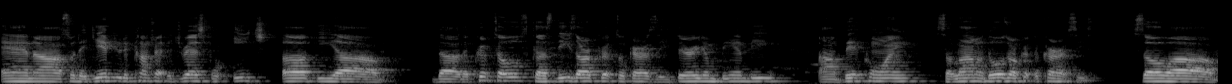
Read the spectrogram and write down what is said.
and uh, so they give you the contract address for each of the uh, the the cryptos because these are cryptocurrency ethereum bnb uh, bitcoin solana those are cryptocurrencies so uh,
